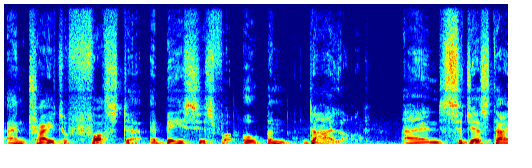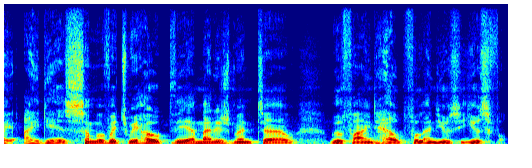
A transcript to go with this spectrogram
and try to foster a basis for open dialogue and suggest ideas, some of which we hope the uh, management uh, will find helpful and use- useful.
